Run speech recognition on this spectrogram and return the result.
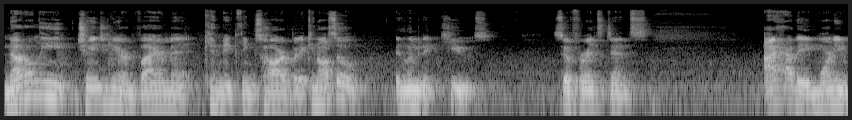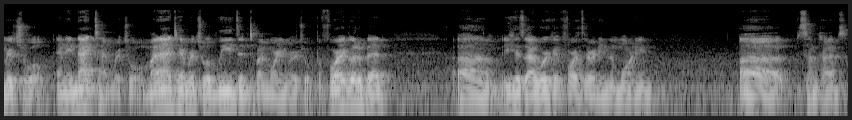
not only changing your environment can make things hard, but it can also eliminate cues. So, for instance, I have a morning ritual and a nighttime ritual. My nighttime ritual leads into my morning ritual. Before I go to bed, um, because I work at 4.30 in the morning, uh, sometimes.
